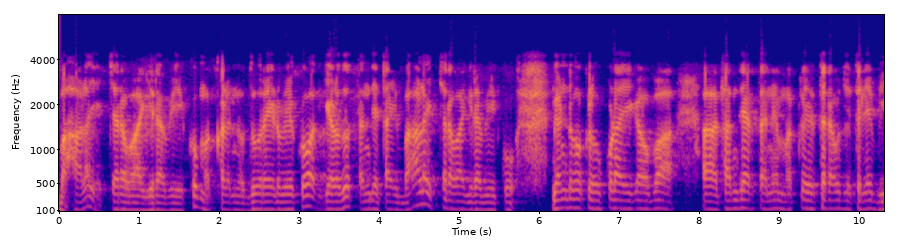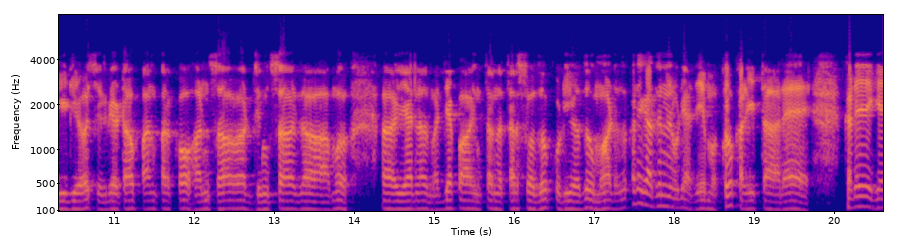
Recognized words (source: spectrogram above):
ಬಹಳ ಎಚ್ಚರವಾಗಿರಬೇಕು. ಮಕ್ಕಳನ್ನು ದೂರ ಇಡಬೇಕು. ಅದು ಹೇಳೋದು ತಂದೆ ತಾಯಿ ಬಹಳ ಎಚ್ಚರವಾಗಿರಬೇಕು. ಗಂಡು ಮಕ್ಕಳು ಕೂಡ ಈಗ ಒಬ್ಬ ತಂದೆ ಇರ್ತಾನೆ ಮಕ್ಕಳು ಇರ್ತಾರೆ ಅವ್ರ ಜೊತೆಲಿ ಬೀಡಿಯೋ ಸಿಗರೇಟೋ ಪಾನ್ ಪರ್ಕೋ ಹಣ್ಸೋ ಡ್ರಿಂಕ್ಸೋ ಇದು ಏನಾದ್ರು ಮದ್ಯಪ ಇಂಥವನ್ನ ತರಿಸೋದು, ಕುಡಿಯೋದು, ಮಾಡೋದು, ಕಡೆಗೆ ಅದನ್ನ ನೋಡಿ ಅದೇ ಮಕ್ಕಳು ಕಳೀತಾರೆ ಕಡೆಗೆ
